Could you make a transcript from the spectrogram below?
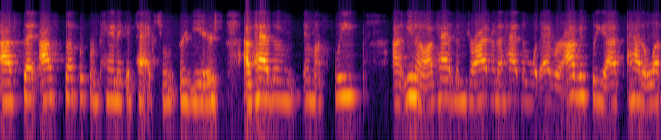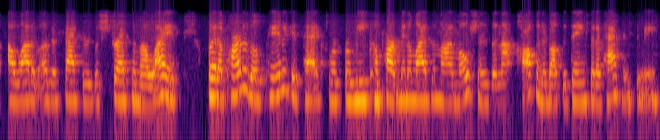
I've said I've suffered from panic attacks from for years. I've had them in my sleep. I, you know, I've had them driving, I've had them whatever. Obviously, I've had a, lo- a lot of other factors of stress in my life, but a part of those panic attacks were for me compartmentalizing my emotions and not talking about the things that have happened to me.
